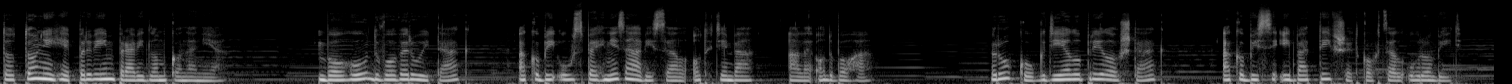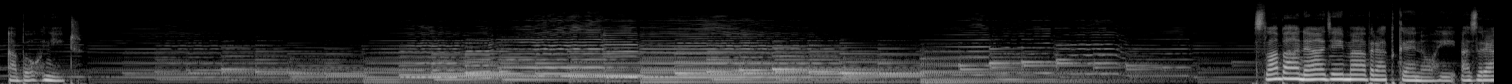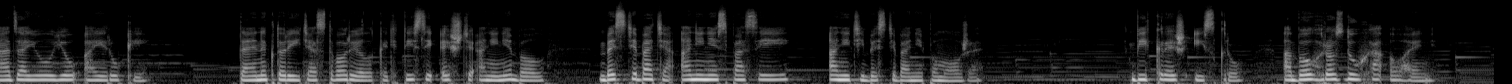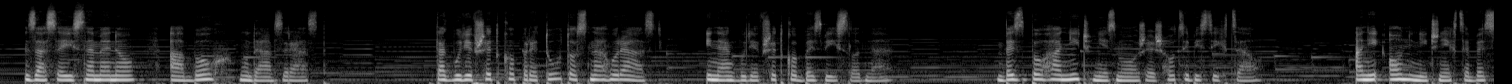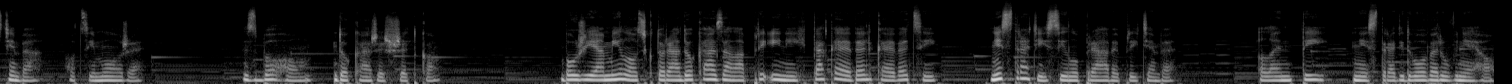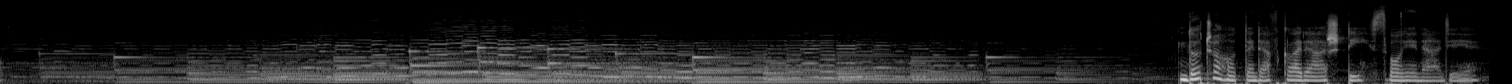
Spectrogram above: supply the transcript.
Toto nech je prvým pravidlom konania. Bohu dôveruj tak, ako by úspech nezávisel od teba, ale od Boha. Ruku k dielu prílož tak, ako by si iba ty všetko chcel urobiť a Boh nič. Slabá nádej má vratké nohy a zrádzajú ju aj ruky. Ten, ktorý ťa stvoril, keď ty si ešte ani nebol, bez teba ťa ani nespasí, ani ti bez teba nepomôže. Vykreš iskru a Boh rozdúcha oheň. Zasej semeno a Boh mu dá vzrast. Tak bude všetko pre túto snahu rásť, inak bude všetko bezvýsledné. Bez Boha nič nezmôžeš, hoci by si chcel. Ani On nič nechce bez teba, hoci môže. S Bohom dokážeš všetko. Božia milosť, ktorá dokázala pri iných také veľké veci, nestratí silu práve pri tebe. Len ty nestrať dôveru v Neho. Do čoho teda vkladáš ty svoje nádeje?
